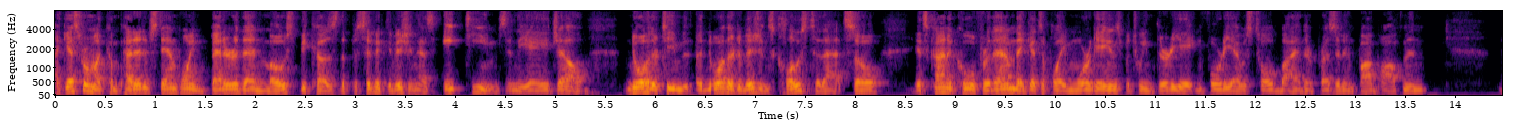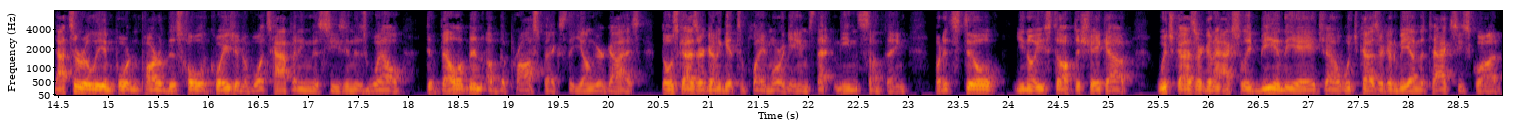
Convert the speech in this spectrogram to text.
I guess, from a competitive standpoint, better than most because the Pacific Division has eight teams in the AHL. No other team, no other divisions close to that. So it's kind of cool for them. They get to play more games between 38 and 40. I was told by their president Bob Hoffman that's a really important part of this whole equation of what's happening this season as well. Development of the prospects, the younger guys. Those guys are going to get to play more games. That means something. But it's still, you know, you still have to shake out which guys are going to actually be in the AHL, which guys are going to be on the taxi squad.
